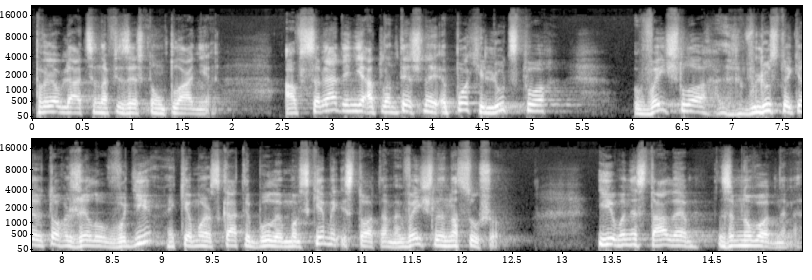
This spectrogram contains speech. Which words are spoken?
проявлятися на фізичному плані. А всередині Атлантичної епохи людство вийшло, людство, яке до того жило в воді, яке, можна сказати, були морськими істотами, вийшли на сушу. І вони стали земноводними.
